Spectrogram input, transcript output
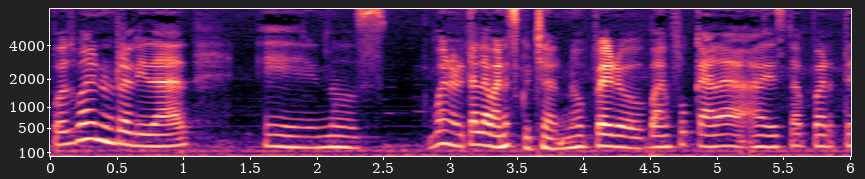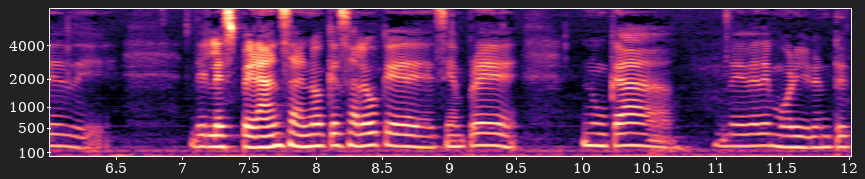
pues bueno, en realidad eh, nos, bueno, ahorita la van a escuchar, ¿no? Pero va enfocada a esta parte de, de la esperanza, ¿no? Que es algo que siempre nunca debe de morir entre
